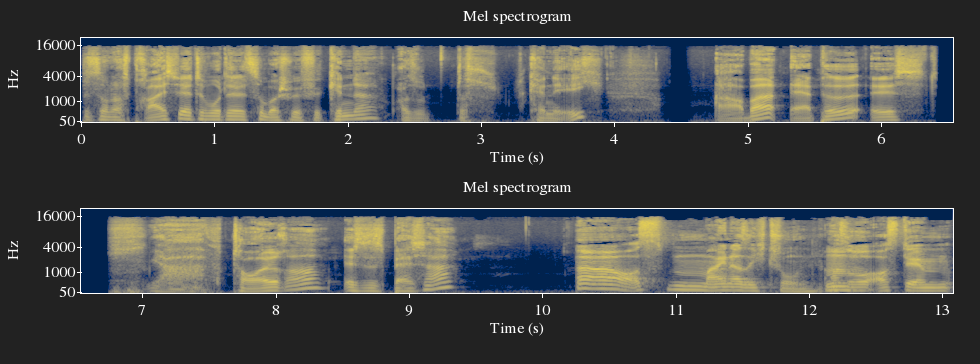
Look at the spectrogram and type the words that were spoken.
besonders preiswerte Modelle zum Beispiel für Kinder, also das kenne ich. Aber Apple ist ja teurer, ist es besser? Äh, aus meiner Sicht schon. Mhm. Also aus dem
